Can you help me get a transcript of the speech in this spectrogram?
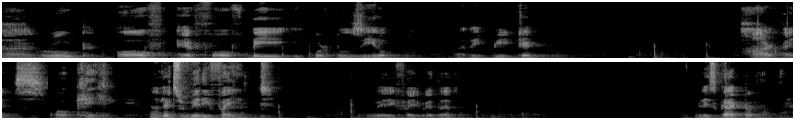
a root of f of d equal to 0 repeated r times. Okay, now let's verify it. Verify whether it is correct or not.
